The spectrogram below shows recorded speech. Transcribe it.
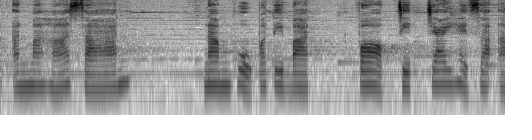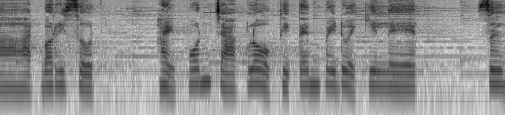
ชน์อันมหาศาลนำผู้ปฏิบัติ ฟอกจิตใจให้สะอาดบริสุทธิ์ ให้พ้นจากโลกที่เต็มไปด้วยกิเลส ซึ่ง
